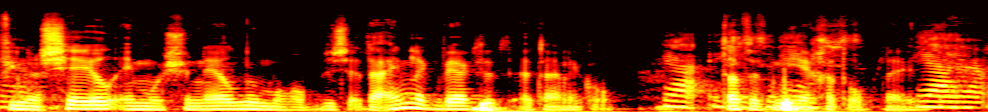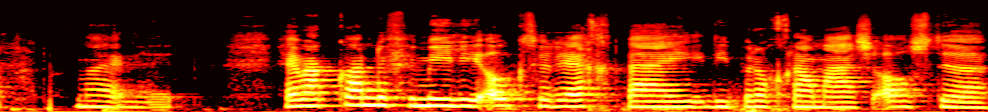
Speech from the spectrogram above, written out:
Financieel, emotioneel, noem maar op. Dus uiteindelijk werkt het uiteindelijk op. Ja, Dat het meer gaat opleveren. Ja, Ja. nee. Nee. Hey, maar kan de familie ook terecht bij die programma's als de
